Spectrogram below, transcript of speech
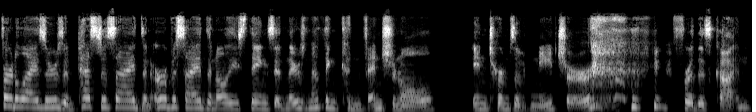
fertilizers and pesticides and herbicides and all these things. And there's nothing conventional in terms of nature for this cotton.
